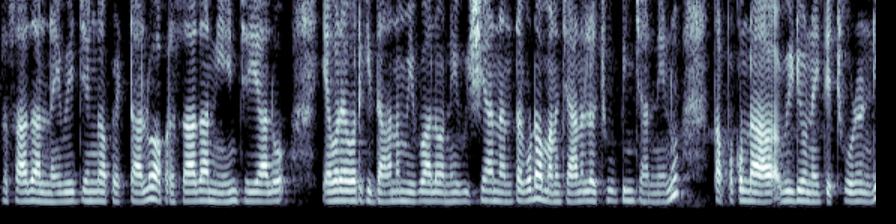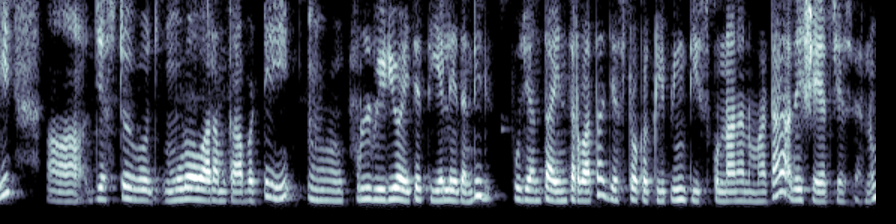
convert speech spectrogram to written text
ప్రసాదాలు నైవేద్యంగా పెట్టాలో ఆ ప్రసాదాన్ని ఏం చేయాలో ఎవరెవరికి దానం ఇవ్వాలో అనే విషయాన్ని అంతా కూడా మన ఛానల్లో చూపించాను నేను. తప్పకుండా వీడియోని అయితే చూడండి జస్ట్ మూడో వారం కాబట్టి ఫుల్ వీడియో అయితే తీయలేదండి. పూజ అంతా అయిన తర్వాత జస్ట్ ఒక క్లిప్పింగ్ తీసుకున్నాను అనమాట అదే షేర్ చేశాను.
